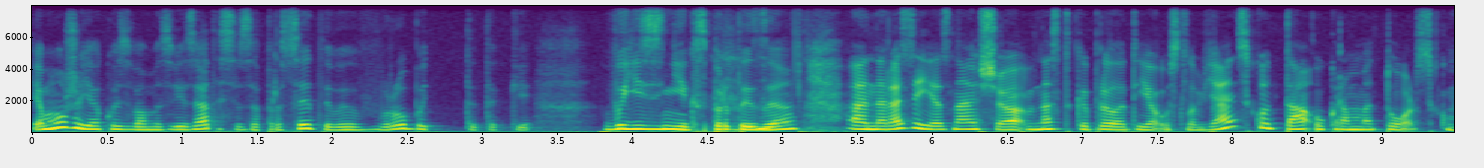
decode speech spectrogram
я можу якось з вами зв'язатися, запросити, ви робите такі. Виїзні експертизи. Наразі я знаю, що в нас такий прилад є у Слов'янську та у Краматорську.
